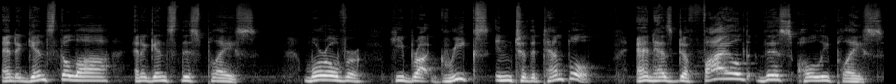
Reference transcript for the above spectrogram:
and against the law and against this place. Moreover, he brought Greeks into the temple and has defiled this holy place.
